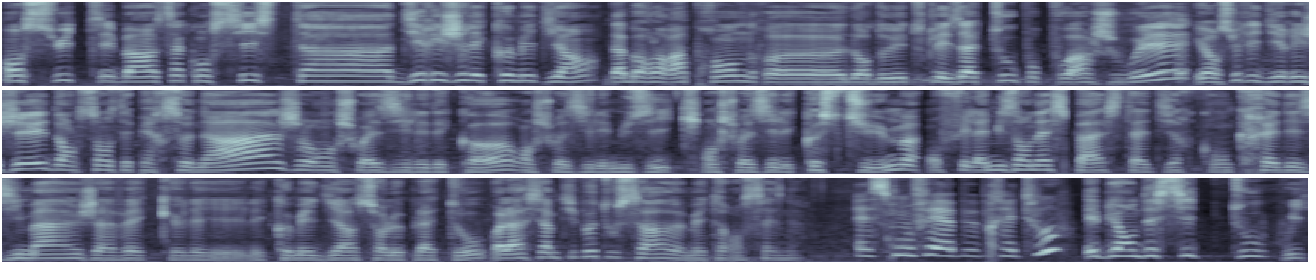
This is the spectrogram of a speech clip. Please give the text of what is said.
Ensuite, eh ben, ça consiste à diriger les comédiens. D'abord leur apprendre, euh, leur donner tous les atouts pour pouvoir jouer. Et ensuite les diriger dans le sens des personnages. On choisit les décors, on choisit les musiques, on choisit les costumes. On fait la mise en espace, c'est-à-dire qu'on crée des images avec les, les comédiens sur le plateau. Voilà, c'est un petit peu tout ça, euh, metteur en scène. Est-ce qu'on fait à peu près tout? Eh bien on décide tout, oui.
